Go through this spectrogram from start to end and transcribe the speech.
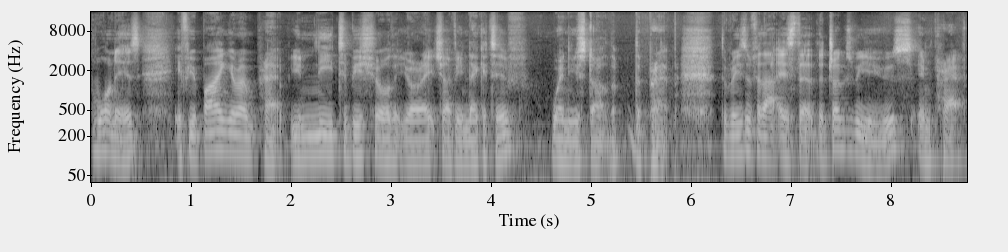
One is if you're buying your own prep, you need to be sure that you're HIV negative when you start the, the prep. The reason for that is that the drugs we use in prep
